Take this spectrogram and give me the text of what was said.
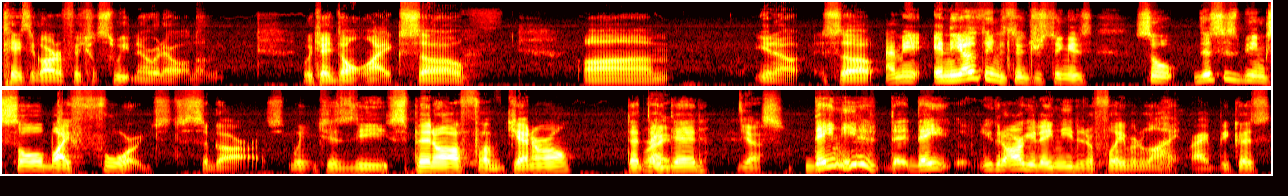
tasting artificial sweetener with all of them, which I don't like. So, um, you know, so I mean, and the other thing that's interesting is so this is being sold by Forged Cigars, which is the spin-off of General that they Right. did Yes. they needed they, they you could argue they needed a flavored line right because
